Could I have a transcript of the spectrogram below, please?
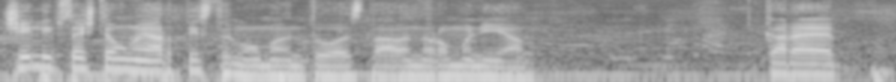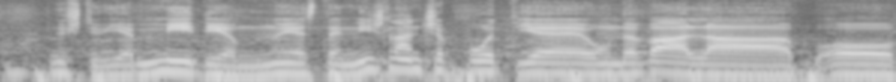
Ce lipsește unui artist în momentul ăsta în România? Care, nu știu, e medium, nu este nici la început, e undeva la o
